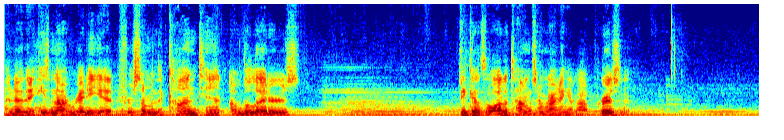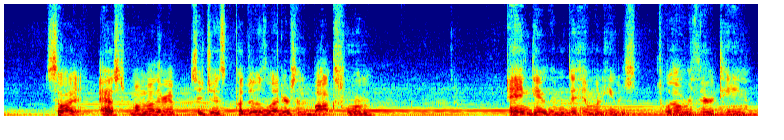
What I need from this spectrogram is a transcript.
I know that he's not ready yet for some of the content of the letters because a lot of times I'm writing about prison. So I asked my mother to just put those letters in a box for him and give them to him when he was 12 or 13.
